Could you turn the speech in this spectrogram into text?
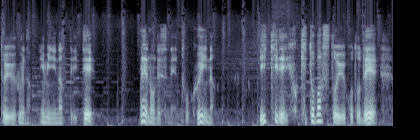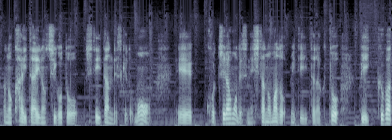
という風な意味になっていて、彼のですね、得意な息で吹き飛ばすということで、あの、解体の仕事をしていたんですけども、えーこちらもですね、下の窓見ていただくと、ビッグバッ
